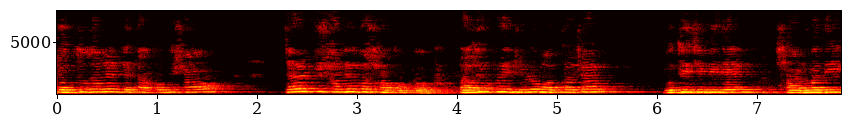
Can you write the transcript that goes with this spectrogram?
চোদ্দ দলের নেতা কর্মী সহ যারা একটু স্বাধীনতা সপক্ষ, তাদের উপরে জুলুম, অত্যাচার, বুদ্ধিজীবীদের সাংবাদিক,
